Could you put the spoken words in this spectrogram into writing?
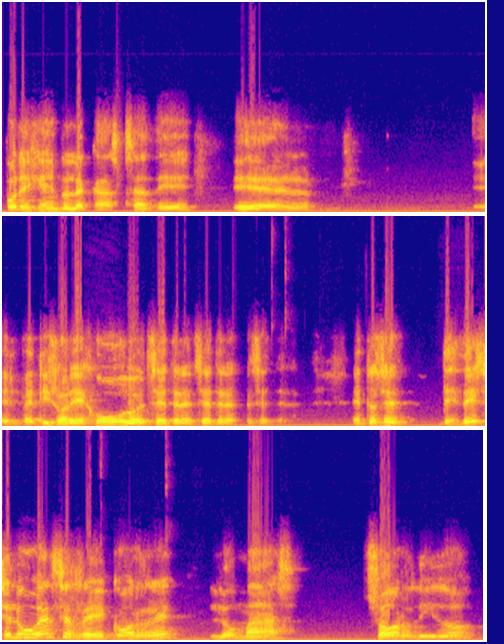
por ejemplo, la casa de el, el petiso orejudo, etcétera, etcétera, etcétera. Entonces, desde ese lugar se recorre lo más sórdido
